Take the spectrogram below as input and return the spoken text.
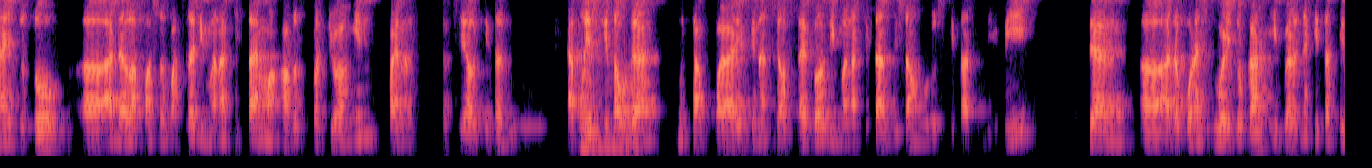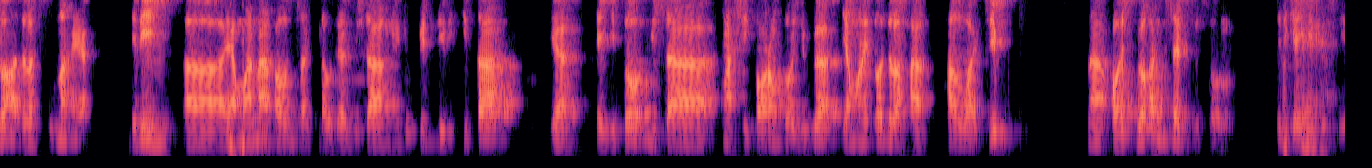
Nah itu tuh uh, adalah fase-fase di mana kita emang harus perjuangin finansial kita dulu. At least kita hmm. udah mencapai financial stable di mana kita bisa ngurus kita sendiri. Dan uh, ada pun S2 itu kan ibaratnya kita bilang adalah sunnah ya. Jadi uh, yang mana kalau misalnya kita udah bisa ngidupin diri kita, ya kayak gitu bisa ngasih ke orang tua juga, yang mana itu adalah hal, hal wajib. Nah kalau S2 kan bisa disusul. Jadi okay. kayak gitu sih.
